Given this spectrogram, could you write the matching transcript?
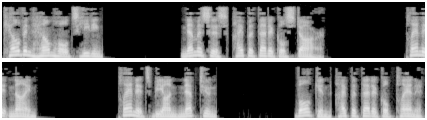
Kelvin-Helmholtz heating. Nemesis hypothetical star Planet 9 Planets beyond Neptune. Vulcan hypothetical planet.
